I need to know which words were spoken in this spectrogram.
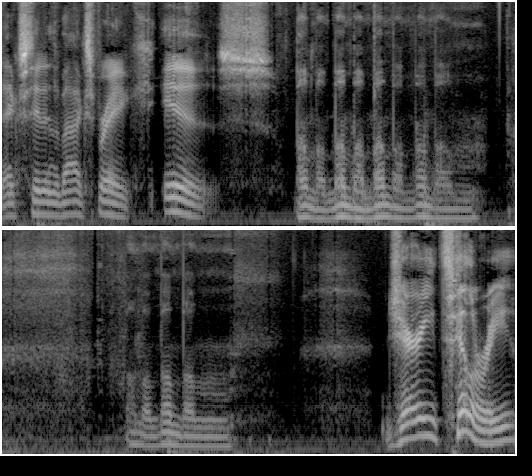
Next hit in the box break is bum bum bum bum bum bum bum bum bum bum bum bum. Jerry Tillery,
